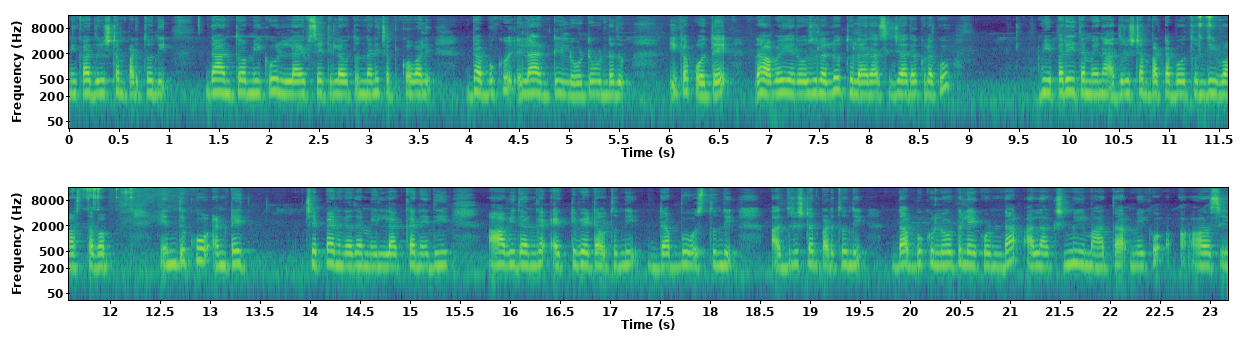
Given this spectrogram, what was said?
మీకు అదృష్టం పడుతుంది. దాంతో మీకు లైఫ్ సెటిల్ అవుతుందని చెప్పుకోవాలి. డబ్బుకు ఎలాంటి లోటు ఉండదు. ఇకపోతే రాబోయే రోజులలో తులారాశి జాతకులకు విపరీతమైన అదృష్టం పట్టబోతుంది వాస్తవం. ఎందుకు అంటే చెప్పాను కదా మీ లక్ అనేది ఆ విధంగా యాక్టివేట్ అవుతుంది డబ్బు వస్తుంది అదృష్టం పడుతుంది. డబ్బుకు లోటు లేకుండా ఆ లక్ష్మీ మాత మీకు ఆశీ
